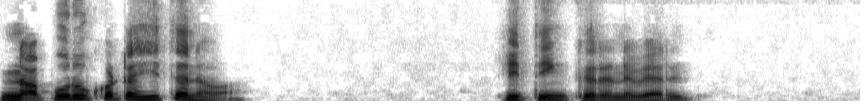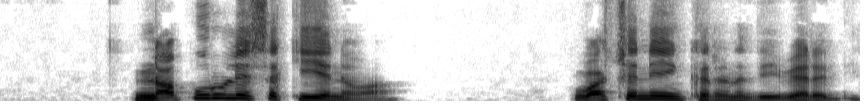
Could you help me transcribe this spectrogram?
නපුරු කොට හිතනවා හිතින් කරන වැරදි. නපුරු ලෙස කියනවා වචනයෙන් කරනදී වැරදි.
